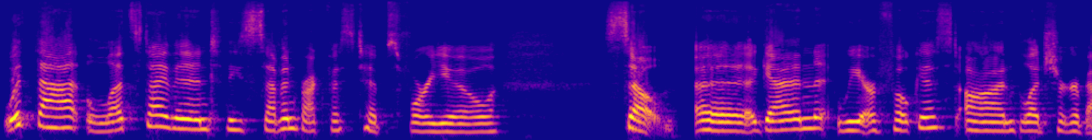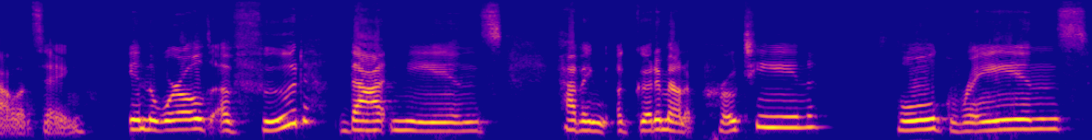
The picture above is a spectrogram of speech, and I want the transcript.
with that, let's dive into these seven breakfast tips for you. So, uh, again, we are focused on blood sugar balancing. In the world of food, that means having a good amount of protein, whole grains,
